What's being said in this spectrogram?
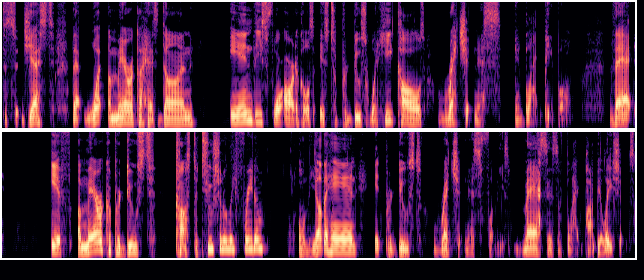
to suggest that what America has done in these four articles is to produce what he calls wretchedness in black people. That if America produced constitutionally freedom, on the other hand, it produced wretchedness for these masses of black populations,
